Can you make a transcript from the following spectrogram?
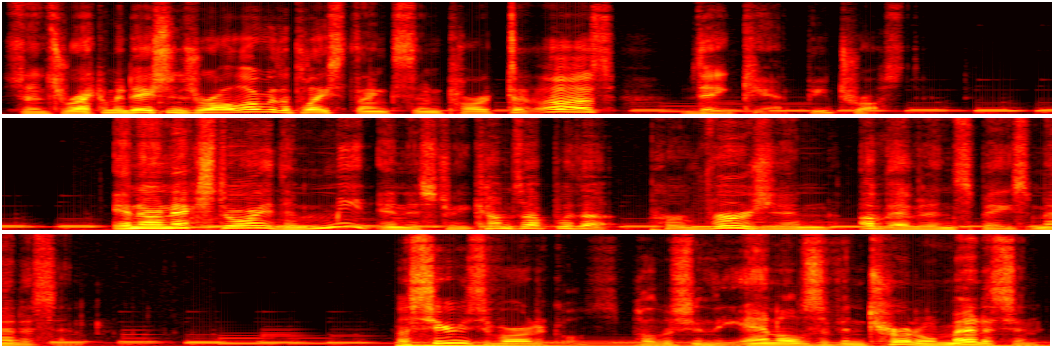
since recommendations are all over the place thanks in part to us, they can't be trusted. In our next story, the meat industry comes up with a perversion of evidence-based medicine. A series of articles published in the Annals of Internal Medicine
